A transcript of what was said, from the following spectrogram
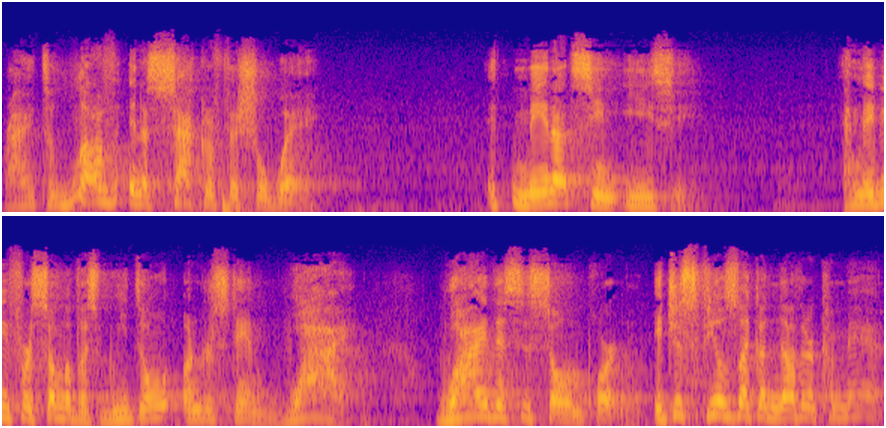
right? To love in a sacrificial way. It may not seem easy. And maybe for some of us, we don't understand why why this is so important. It just feels like another command,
